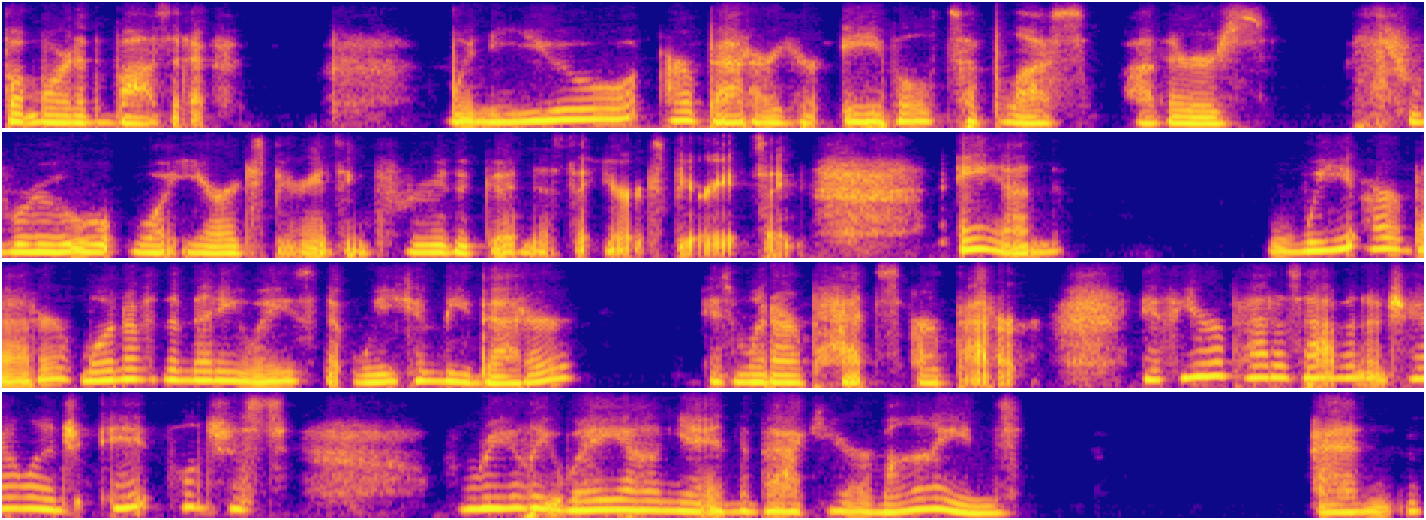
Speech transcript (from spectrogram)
but more to the positive. When you are better, you're able to bless others through what you're experiencing, through the goodness that you're experiencing. And we are better. One of the many ways that we can be better is when our pets are better. If your pet is having a challenge, it will just really weigh on you in the back of your mind. And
